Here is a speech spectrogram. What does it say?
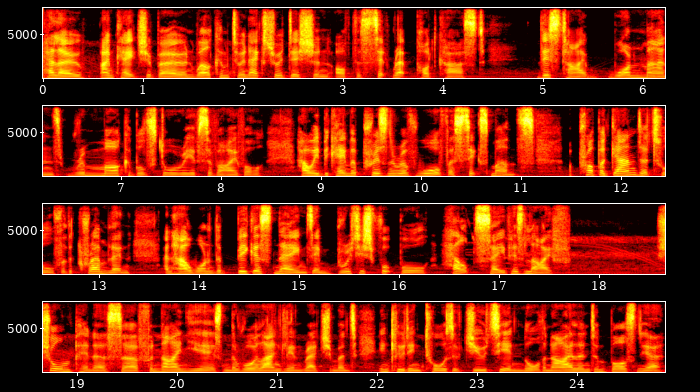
Hello, I'm Kate Gerbeau, and welcome to an extra edition of the SitRep podcast. This time, one man's remarkable story of survival, how he became a prisoner of war for six months, a propaganda tool for the Kremlin, and how one of the biggest names in British football helped save his life. Shaun Pinner served for nine years in the Royal Anglian Regiment, including tours of duty in Northern Ireland and Bosnia.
